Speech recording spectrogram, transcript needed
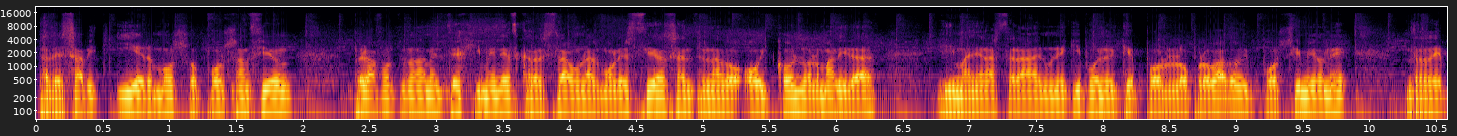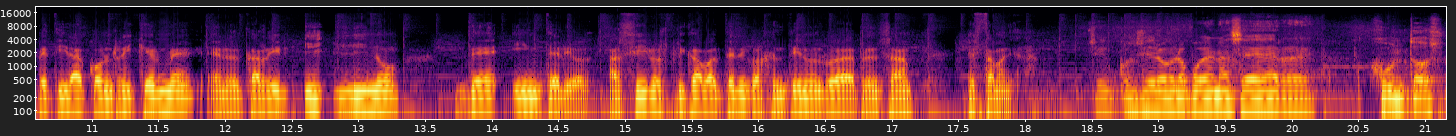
la de Savit y Hermoso por sanción, pero afortunadamente Jiménez, que arrastraba unas molestias, ha entrenado hoy con normalidad y mañana estará en un equipo en el que por lo probado y por Simeone repetirá con Riquelme en el carril y Lino de interior. Así lo explicaba el técnico argentino en rueda de prensa esta mañana. Sí, considero que lo pueden hacer juntos,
